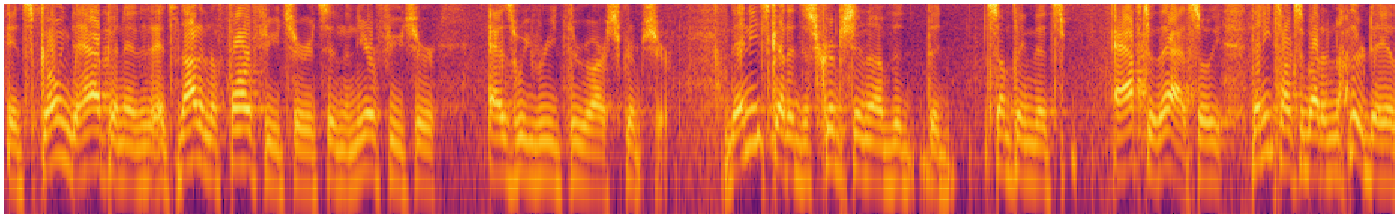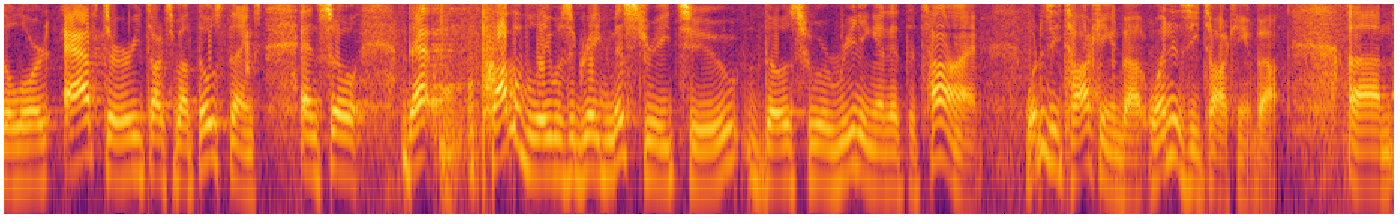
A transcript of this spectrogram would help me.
it's going to happen. And it's not in the far future; it's in the near future as we read through our Scripture. Then he's got a description of the, the something that's after that. So then he talks about another day of the Lord after he talks about those things. And so that probably was a great mystery to those who were reading it at the time. What is he talking about? When is he talking about? Um,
